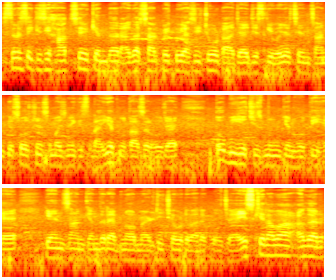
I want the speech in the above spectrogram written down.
इस तरह से किसी हादसे के अंदर अगर सर पे कोई ऐसी चोट आ जाए, जिसकी वजह से इंसान के सोचने, समझने की सलाहियत मुतासर हो जाए तो भी ये चीज़ मुमकिन होती है कि इंसान के अंदर एबनॉर्मेलिटी जो डेवलप हो जाए। इसके अलावा अगर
